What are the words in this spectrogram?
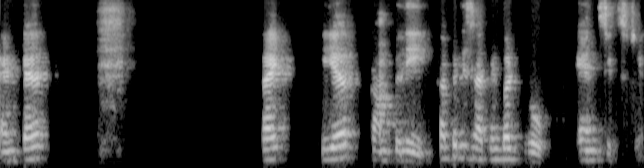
Enter right here company company is nothing but group n16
